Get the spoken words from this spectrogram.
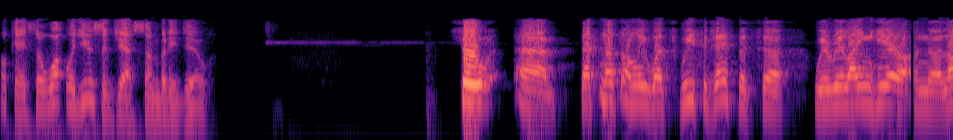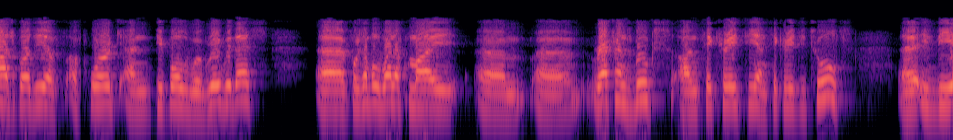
Okay, so what would you suggest somebody do? That's not only what we suggest, but uh, we're relying here on a large body of, work and people who agree with us. Uh, for example, one of my um, uh, reference books on security and security tools is the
